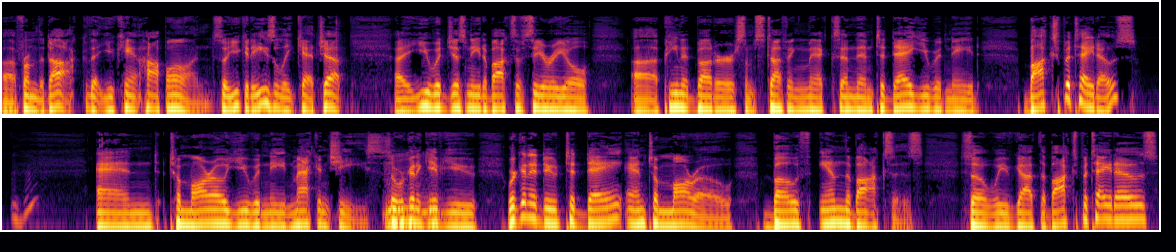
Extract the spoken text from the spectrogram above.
uh, from the dock that you can't hop on. So you could easily catch up. Uh, you would just need a box of cereal, uh, peanut butter, some stuffing mix, and then today you would need boxed potatoes, and tomorrow you would need mac and cheese. So we're going to give you we're going to do today and tomorrow both in the boxes. So we've got the box potatoes.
